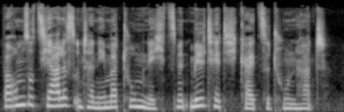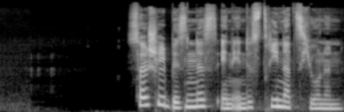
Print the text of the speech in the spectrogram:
Warum soziales Unternehmertum nichts mit Mildtätigkeit zu tun hat. Social Business in Industrienationen.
